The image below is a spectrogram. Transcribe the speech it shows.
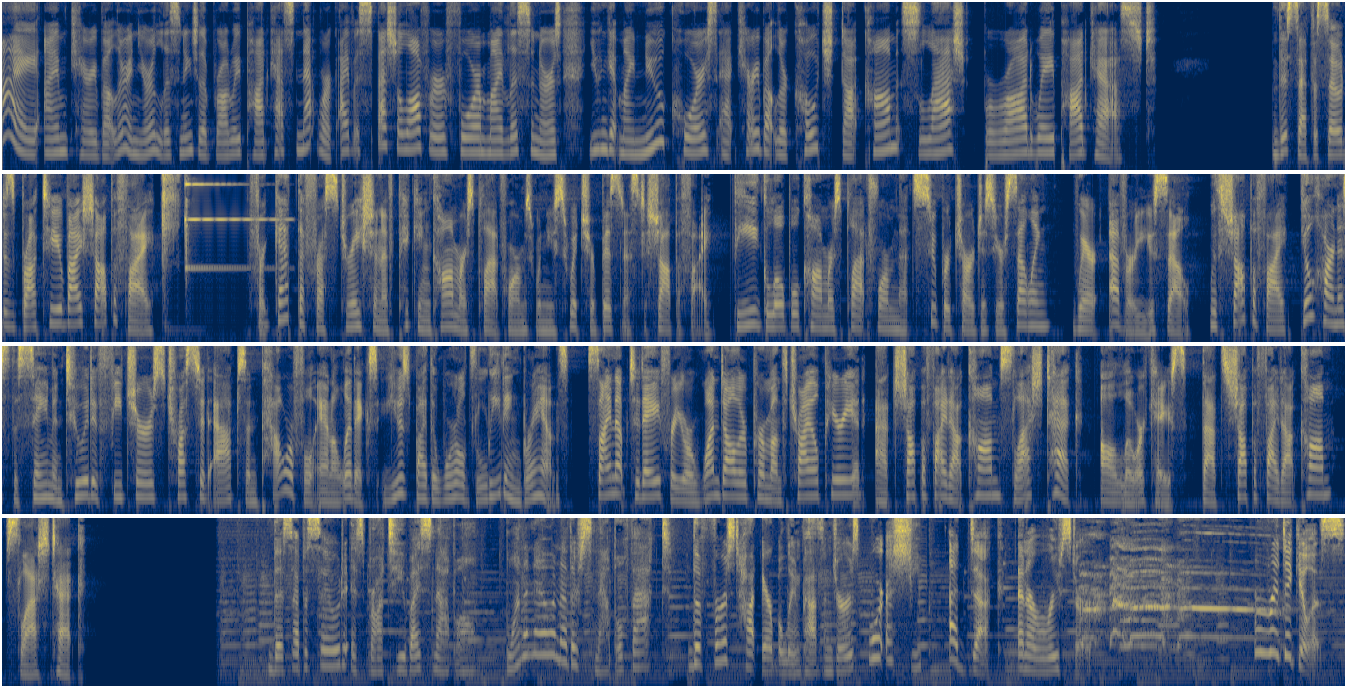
Hi, I'm Carrie Butler, and you're listening to the Broadway Podcast Network. I have a special offer for my listeners. You can get my new course at carriebutlercoach.com slash Broadway Podcast. This episode is brought to you by Shopify. Forget the frustration of picking commerce platforms when you switch your business to Shopify, the global commerce platform that supercharges your selling wherever you sell. With Shopify, you'll harness the same intuitive features, trusted apps, and powerful analytics used by the world's leading brands. Sign up today for your $1 per month trial period at shopify.com slash tech, all lowercase. That's shopify.com slash tech. This episode is brought to you by Snapple. Want to know another Snapple fact? The first hot air balloon passengers were a sheep, a duck, and a rooster. Ridiculous.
